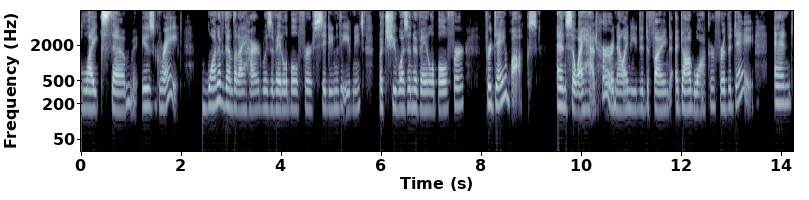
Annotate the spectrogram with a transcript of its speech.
likes them is great. One of them that I hired was available for sitting in the evenings, but she wasn't available for for day walks. And so I had her, and now I needed to find a dog walker for the day. And,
